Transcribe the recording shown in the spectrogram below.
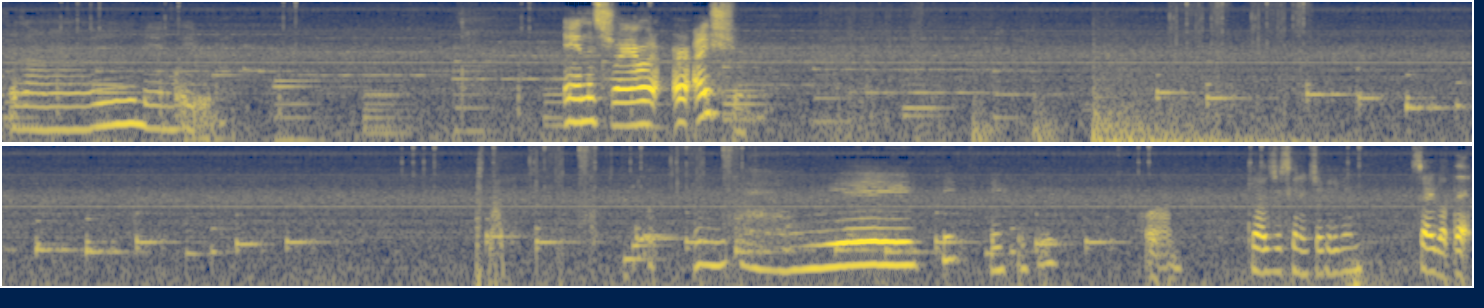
because I'm being weird. And let's try out our ice shroom. Hold on. Okay, I was just gonna check it again. Sorry about that.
